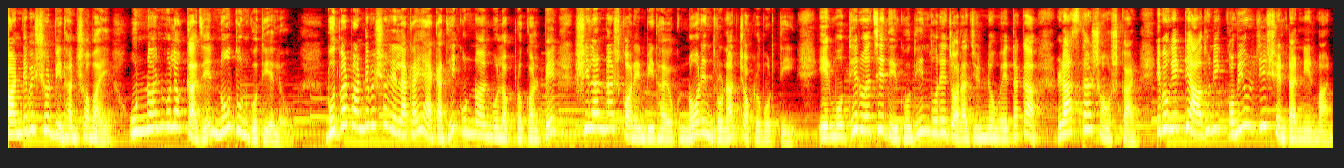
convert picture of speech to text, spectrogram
পাণ্ডবেশ্বর বিধানসভায় উন্নয়নমূলক কাজে নতুন গতি এলো। বুধবার পাণ্ডবেশ্বর এলাকায় একাধিক উন্নয়নমূলক প্রকল্পের শিলান্যাস করেন বিধায়ক নরেন্দ্রনাথ চক্রবর্তী। এর মধ্যে রয়েছে দীর্ঘদিন ধরে জরাজীর্ণ হয়ে থাকা রাস্তার সংস্কার এবং একটি আধুনিক কমিউনিটি সেন্টার নির্মাণ।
